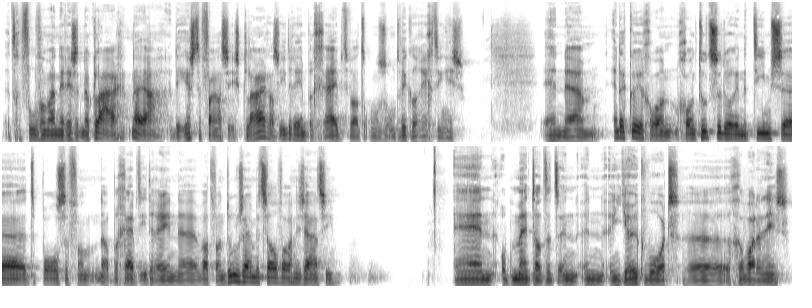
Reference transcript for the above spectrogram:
het gevoel van wanneer is het nou klaar? Nou ja, de eerste fase is klaar als iedereen begrijpt wat onze ontwikkelrichting is. En, um, en dat kun je gewoon, gewoon toetsen door in de teams uh, te polsen van, nou, begrijpt iedereen uh, wat we aan het doen zijn met zelforganisatie? En op het moment dat het een, een, een jeukwoord uh, geworden is,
